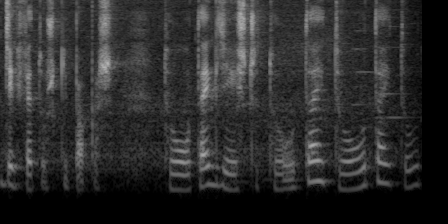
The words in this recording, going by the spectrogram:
Gdzie kwiatuszki? Pokaż. Tutaj, gdzie jeszcze? Tutaj, tutaj, tutaj.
